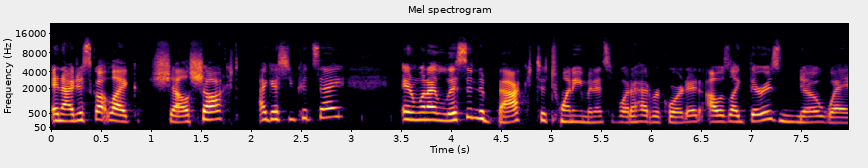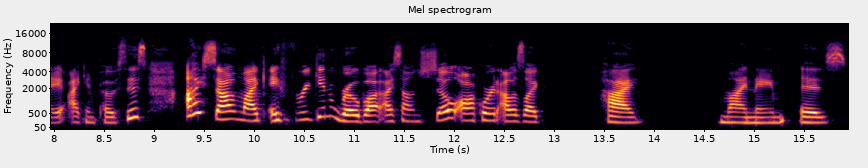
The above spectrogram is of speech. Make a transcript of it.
And I just got like shell shocked, I guess you could say. And when I listened back to 20 minutes of what I had recorded, I was like, there is no way I can post this. I sound like a freaking robot. I sound so awkward. I was like, hi, my name is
